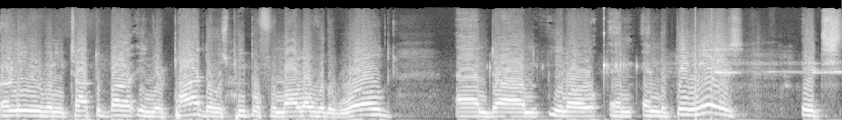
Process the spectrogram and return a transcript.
earlier when you talked about in your pod there was people from all over the world, and um, you know, and and the thing is, it's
